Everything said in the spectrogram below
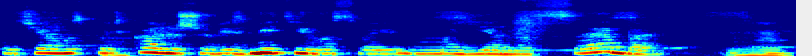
хоча Господь каже, що візьміть його своє моє на себе, Мгм.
